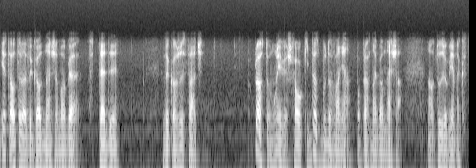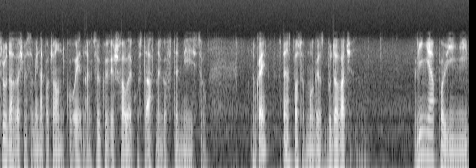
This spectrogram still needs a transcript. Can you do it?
Jest to o tyle wygodne, że mogę wtedy wykorzystać po prostu moje wierzchołki do zbudowania poprawnego mesza. No, tu zrobiłem ekstruda, weźmy sobie na początku jednak zwykły wierzchołek, ustawmy go w tym miejscu. OK? W ten sposób mogę zbudować linia po linii,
